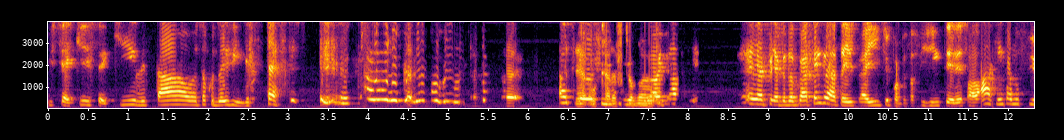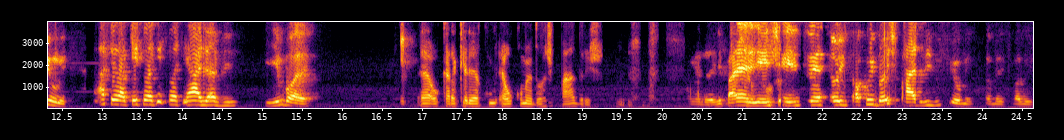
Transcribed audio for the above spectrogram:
Isso aqui, isso aquilo e tal. Eu tô com dois ingressos. Caralho, cadê o bagulho? É, eu o cara ficava- É, a pessoa ficava sem graça. Aí, aí, tipo, a pessoa fingia interesse fala, ah, quem tá no filme? Ah, sei lá, quem, sei lá, quem, sei lá, quem, ah, já vi. E ia embora. É, o cara queria. É o comedor de padres. Ele, é, ele, ele, ele acertou só com os dois padres do filme sobre esse bagulho.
